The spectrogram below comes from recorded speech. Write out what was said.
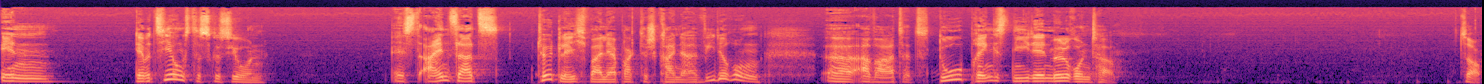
In der Beziehungsdiskussion ist ein Satz tödlich, weil er praktisch keine Erwiderung äh, erwartet. Du bringst nie den Müll runter. So,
